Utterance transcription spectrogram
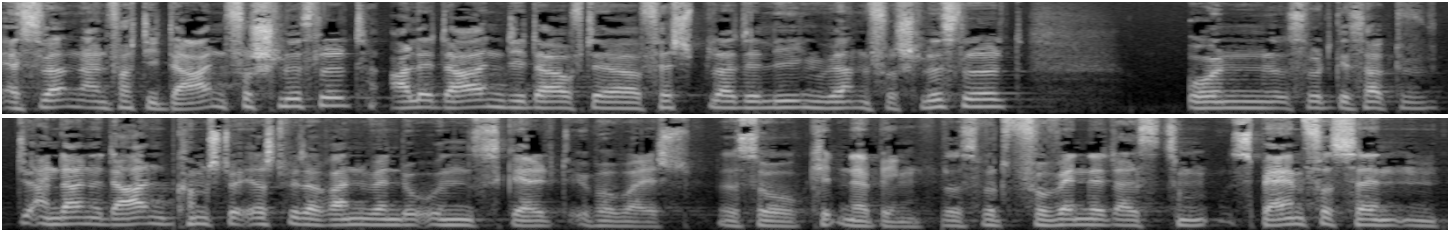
Es werden einfach die Daten verschlüsselt. Alle Daten, die da auf der Festplatte liegen, werden verschlüsselt. Und es wird gesagt, an deine Daten kommst du erst wieder ran, wenn du uns Geld überweist. Das ist so Kidnapping. Das wird verwendet als zum Spam versenden.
